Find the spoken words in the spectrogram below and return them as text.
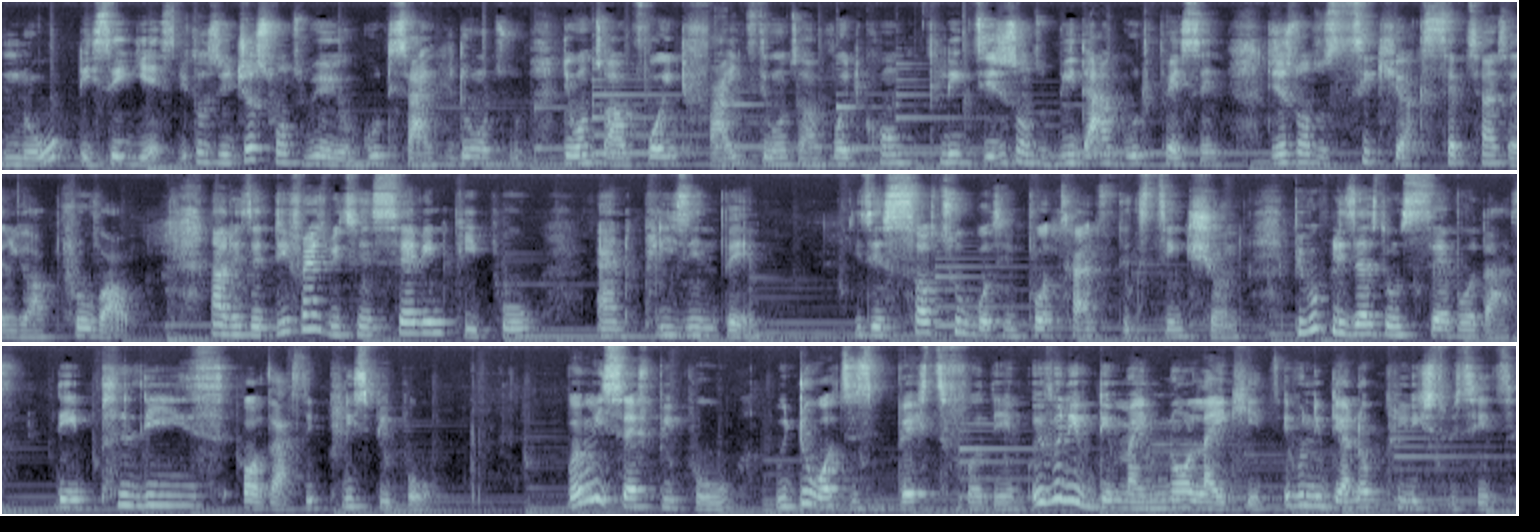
no they say yes. Because they just want to be on your good side. They don't want to they want to avoid fights. They want to avoid conflict they just want to be that good person. They just want to seek your acceptance and your approval. Now there's a difference between serving people and pleasing them. It's a subtle but important distinction. People pleasers don't serve others. They please others. They please people when we serve people, we do what is best for them, even if they might not like it, even if they are not pleased with it.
